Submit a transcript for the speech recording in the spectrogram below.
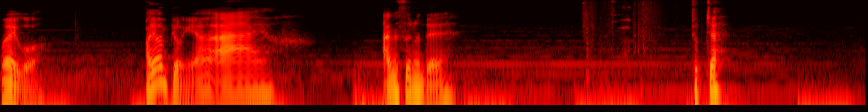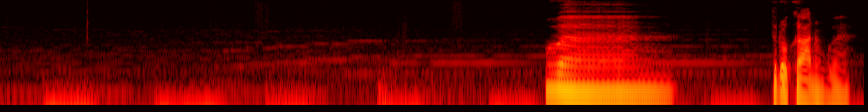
뭐야 이거 화염병이야? 아휴 안 쓰는데 줍자 우와 들어가는 거야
